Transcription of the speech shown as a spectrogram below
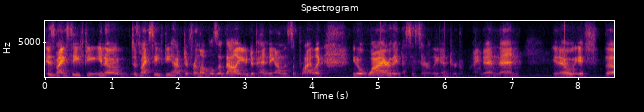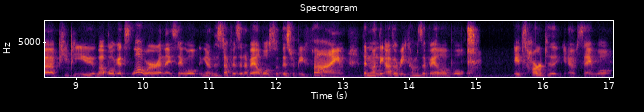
is my safety you know does my safety have different levels of value depending on the supply like you know why are they necessarily intertwined and then you know, if the PPE level gets lower and they say, well, you know, this stuff isn't available, so this would be fine, then when the other becomes available, it's hard to, you know, say, well,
